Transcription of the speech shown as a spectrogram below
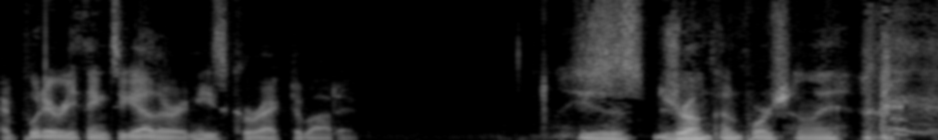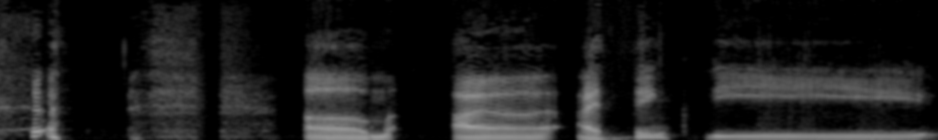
I put everything together," and he's correct about it. He's just drunk, unfortunately. um i i think the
